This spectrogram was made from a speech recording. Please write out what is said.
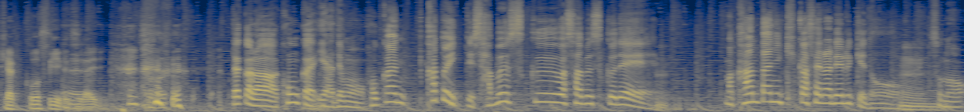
逆光すぎる時代に、そうだから今回いやでも他にかといってサブスクはサブスクで、うん。まあ、簡単に聴かせられるけど、うん。その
